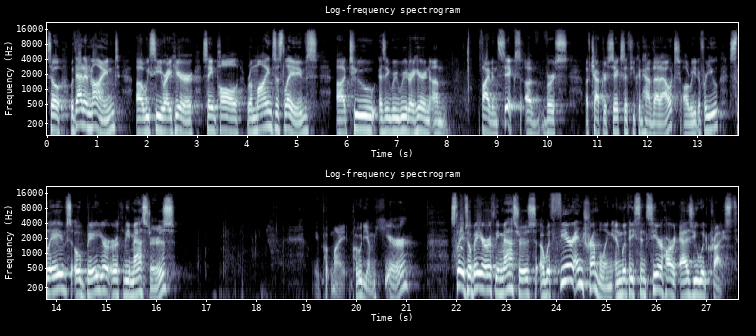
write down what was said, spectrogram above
So, with that in mind, uh, we see right here, St. Paul reminds the slaves uh, to, as we read right here in um, 5 and 6 of verse of chapter 6, if you can have that out, I'll read it for you. Slaves, obey your earthly masters. Let me put my podium here. Slaves, obey your earthly masters uh, with fear and trembling and with a sincere heart as you would Christ.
